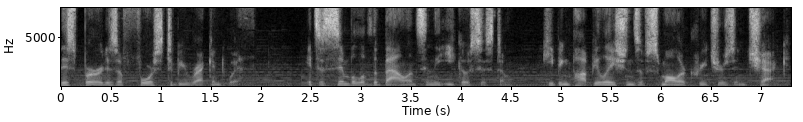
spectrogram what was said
this bird is a force to be reckoned with. It's a symbol of the balance in the ecosystem, keeping populations of smaller creatures in check.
